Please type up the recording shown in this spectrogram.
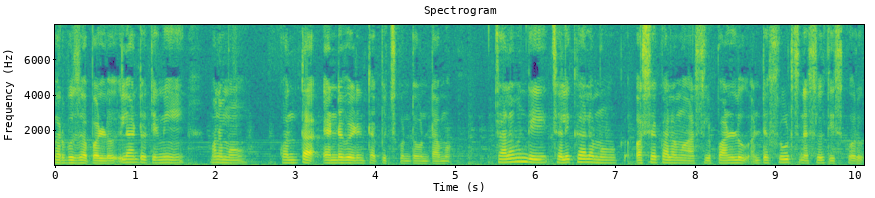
కర్బూజా పళ్ళు ఇలాంటివి తిని మనము కొంత ఎండవేడిని తప్పించుకుంటూ ఉంటాము. చాలామంది చలికాలము వర్షాకాలము అసలు పండ్లు అంటే ఫ్రూట్స్ని అసలు తీసుకోరు.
